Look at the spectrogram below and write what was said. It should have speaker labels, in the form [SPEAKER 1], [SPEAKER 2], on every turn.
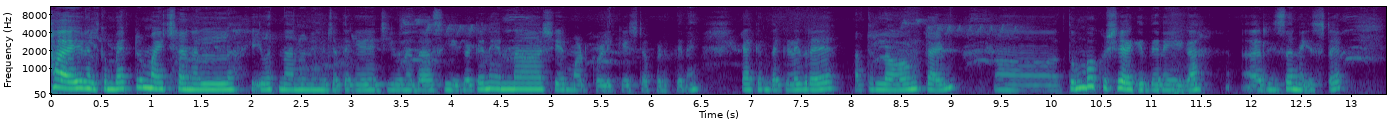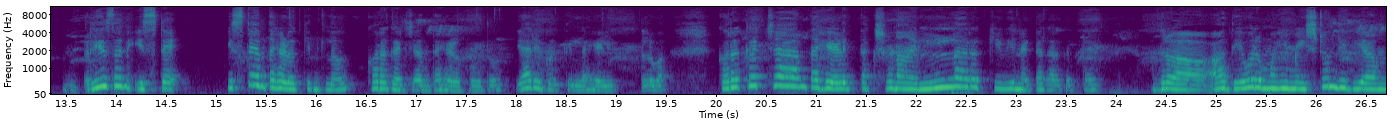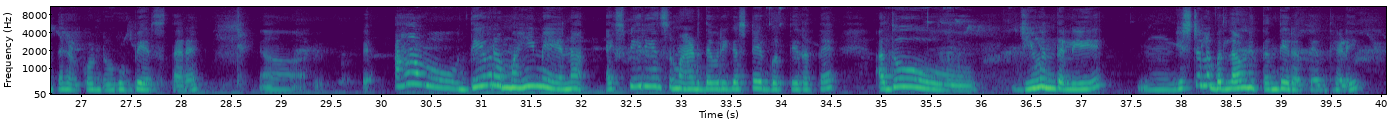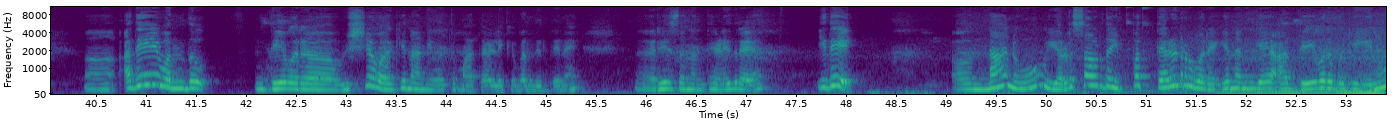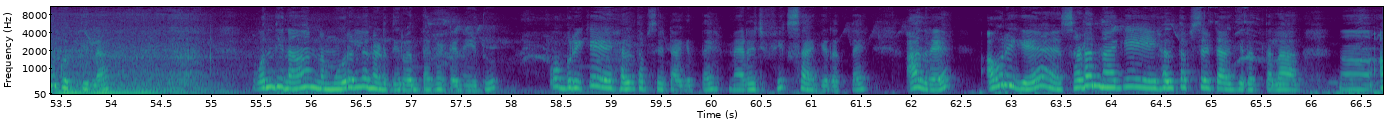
[SPEAKER 1] Hi welcome back to my channel ಇವತ್ತು ನಾನು ನಿಮ್ಮ ಜೊತೆಗೆ ಜೀವನದ ಸಿಹಿ ಘಟನೆಯನ್ನು ಶೇರ್ ಮಾಡ್ಕೊಳ್ಳಿಕ್ಕೆ ಇಷ್ಟಪಡ್ತೇನೆ. ಯಾಕಂತ ಕೇಳಿದರೆ ಆಫ್ಟರ್ ಲಾಂಗ್ ಟೈಮ್ ತುಂಬ ಖುಷಿಯಾಗಿದ್ದೇನೆ ಈಗ. ರೀಸನ್ ಇಷ್ಟೇ. ರೀಸನ್ ಇಷ್ಟೇ. ಇಷ್ಟೇ ಅಂತ ಹೇಳೋಕ್ಕಿಂತಲೂ ಕೊರಗಜ್ಜ ಅಂತ ಹೇಳ್ಬೋದು. ಯಾರಿಗೆ ಗೊತ್ತಿಲ್ಲ ಹೇಳಿ, ಅಲ್ವಾ? ಕೊರಗಜ್ಜ ಅಂತ ಹೇಳಿದ ತಕ್ಷಣ ಎಲ್ಲರ ಕಿವಿ ನೆಟ್ಟಗಾಗುತ್ತೆ. ಅದರ, ಆ ದೇವರ ಮಹಿಮೆ ಇಷ್ಟೊಂದಿದೆಯಾ ಅಂತ ಹೇಳ್ಕೊಂಡು ಹುಬ್ಬೇರಿಸ್ತಾರೆ. ಆ, ದೇವರ ಮಹಿಮೆಯನ್ನು ಎಕ್ಸ್ಪೀರಿಯನ್ಸ್ ಮಾಡಿದವರಿಗಷ್ಟೇ ಗೊತ್ತಿರುತ್ತೆ. ಅದು ಜೀವನದಲ್ಲಿ ಎಷ್ಟೆಲ್ಲ ಬದಲಾವಣೆ ತಂದಿರುತ್ತೆ ಅಂಥೇಳಿ ಅದೇ ಒಂದು ದೇವರ ವಿಷಯವಾಗಿ ನಾನು ಇವತ್ತು ಮಾತಾಡಲಿಕ್ಕೆ ಬಂದಿದ್ದೇನೆ. ರೀಸನ್ ಅಂತ ಹೇಳಿದರೆ ಇದೇ ನಾನು ಎರಡು ಸಾವಿರದ ಇಪ್ಪತ್ತೆರಡರವರೆಗೆ ನನಗೆ ಆ ದೇವರ ಬಗ್ಗೆ ಏನೂ ಗೊತ್ತಿಲ್ಲ. ಒಂದಿನ ನಮ್ಮೂರಲ್ಲೇ ನಡೆದಿರುವಂಥ ಘಟನೆ ಇದು. ಒಬ್ಬರಿಗೆ ಹೆಲ್ತ್ ಅಪ್ಸೆಟ್ ಆಗುತ್ತೆ ಮ್ಯಾರೇಜ್ ಫಿಕ್ಸ್ ಆಗಿರುತ್ತೆ. ಆದರೆ ಅವರಿಗೆ ಸಡನ್ನಾಗಿ ಹೆಲ್ತ್ ಅಪ್ಸೆಟ್ ಆಗಿರುತ್ತಲ್ಲ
